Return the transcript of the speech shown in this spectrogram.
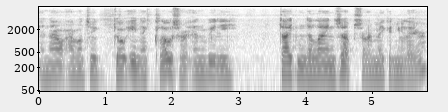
and now I want to go in and closer and really tighten the lines up. So I make a new layer.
